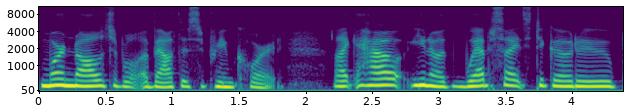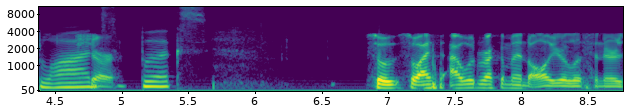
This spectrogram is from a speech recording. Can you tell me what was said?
more knowledgeable about the Supreme Court? Like how you know websites to go to, blogs, sure. books. So, so I, I would recommend all your listeners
